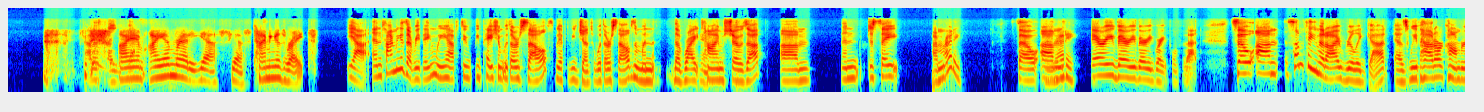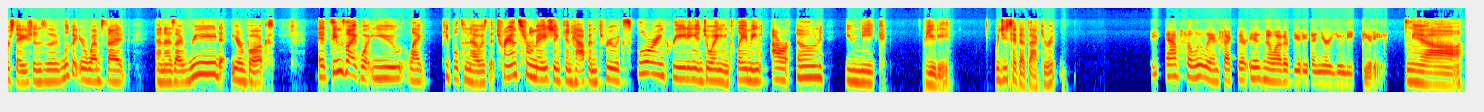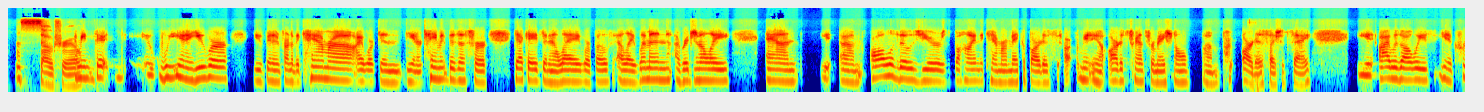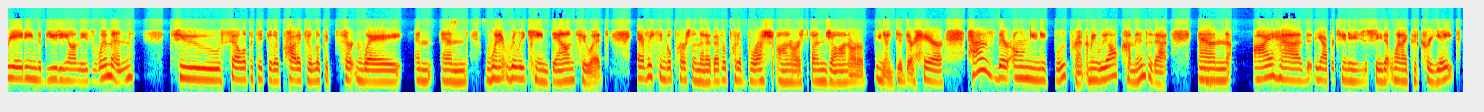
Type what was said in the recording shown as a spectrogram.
yes. I am I am ready. Yes, yes. Timing is right. Yeah, and timing is everything. We have to be patient with ourselves. We have to be gentle with ourselves, and when the right yeah. time shows up, um, then just say, "I'm ready." So um, I'm ready. Very, very, very grateful for that. So, um, something that I really get as we've had our conversations, I look at your website, and as I read your books, it seems like what you like people to know is that transformation can happen through exploring, creating, enjoying, and claiming our own unique beauty. Would you say that's accurate? Absolutely. In fact, there is no other beauty than your unique beauty. Yeah, that's so true. I mean, there, we, you know, you were, you've been in front of the camera. I worked in the entertainment business for decades in LA. We're both LA women originally. And um, all of those years behind the camera, makeup artists, uh, you know, artist transformational um, artists, I should say. I was always, you know, creating the beauty on these women to sell a particular product to look a certain way and and when it really came down to it every single person that i've ever put a brush on or a sponge on or you know did their hair has their own unique blueprint i mean we all come into that mm. and I had the opportunity to see that when I could create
